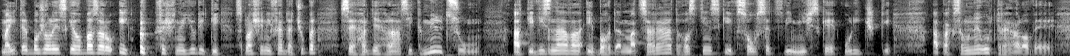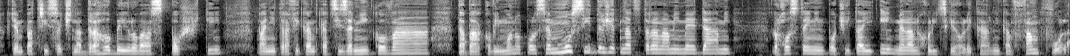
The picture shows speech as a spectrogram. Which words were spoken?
Majitel božolejského bazaru i uh, fešné Judity, splašený Ferda Čupr, se hrdě hlásí k milcům a ty vyznává i Bohdan Macarát, hostinský v sousedství Mnižské uličky. A pak jsou neutrálové. K těm patří slečna Drahobejlová z pošty, paní trafikantka Cizerníková, tabákový monopol se musí držet nad stranami mé dámy, k hostejným počítají i melancholického likárníka Fanfula.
